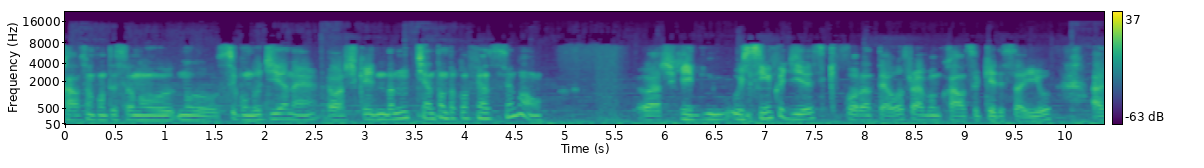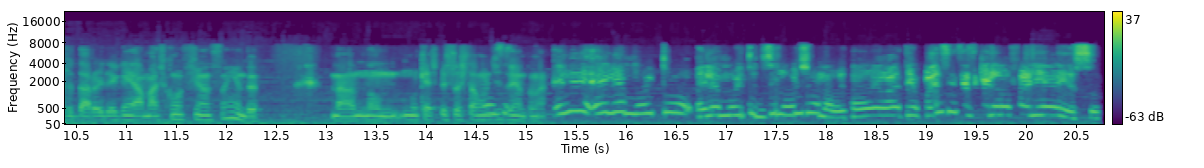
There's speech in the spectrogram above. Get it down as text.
Council aconteceu no, no segundo dia, né? Eu acho que ele ainda não tinha tanta confiança assim, não. Eu acho que os cinco dias que foram até o Tribal Council que ele saiu ajudaram ele a ganhar mais confiança ainda. Na, no, no que as pessoas estavam dizendo, né? Ele, ele é muito. Ele é muito desiludional, então eu tenho quase certeza que ele não faria isso.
